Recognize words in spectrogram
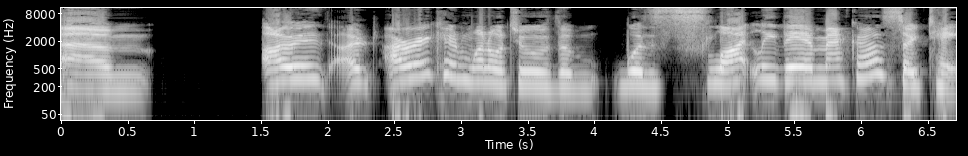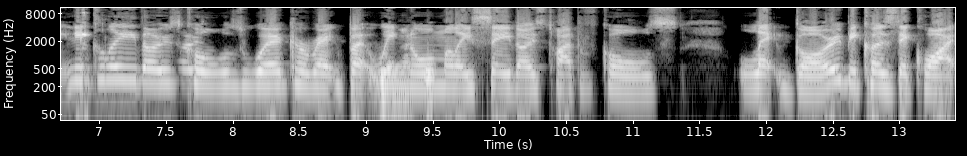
Um, I, I I reckon one or two of them was slightly there, Macca. So technically, those calls were correct, but we normally see those type of calls let go because they're quite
